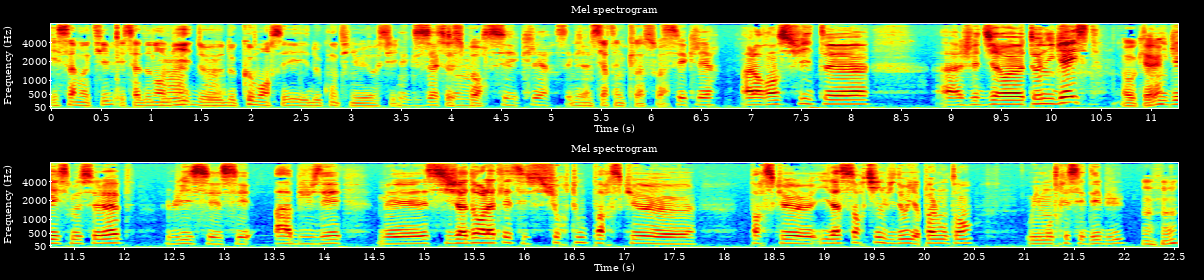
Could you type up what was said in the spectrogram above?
et ça motive et ça donne envie Ouais, de, ouais. de commencer et de continuer aussi. Exactement. sport. C'est clair, c'est clair. certaine classe, ouais. C'est clair. Alors ensuite, euh, euh, je vais dire Tony Geist. Tony Geist Muscle Up. Lui, c'est abusé. Mais si j'adore l'athlète, c'est surtout parce que parce que il a sorti une vidéo il y a pas longtemps où il montrait ses débuts Mhm.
